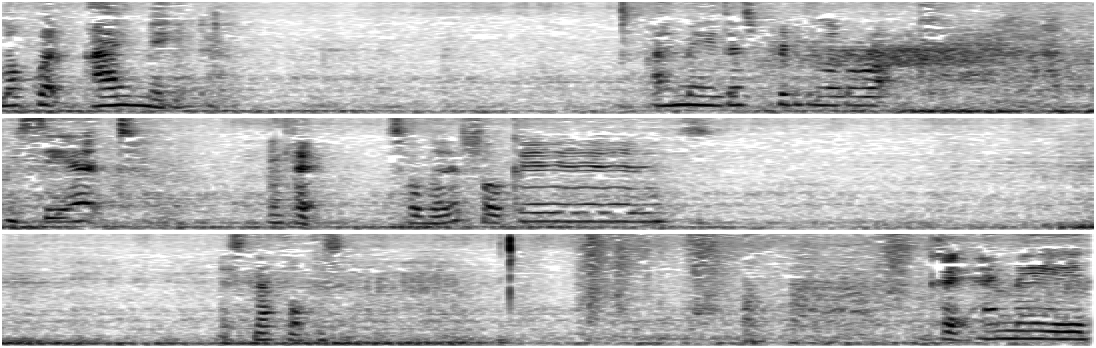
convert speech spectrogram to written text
look what I made. I made this pretty little rock. You see it? Okay, so let it focus. It's not focusing. Okay, I made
